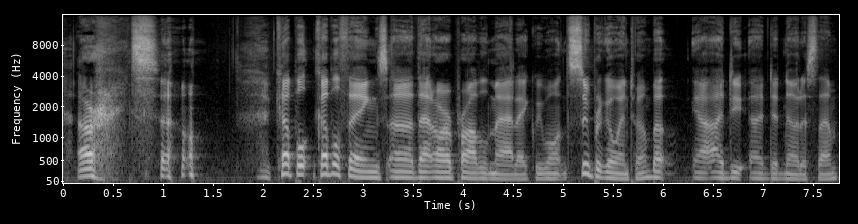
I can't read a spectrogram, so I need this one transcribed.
all right, so couple couple things uh, that are problematic. We won't super go into them, but yeah, I do I did notice them.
